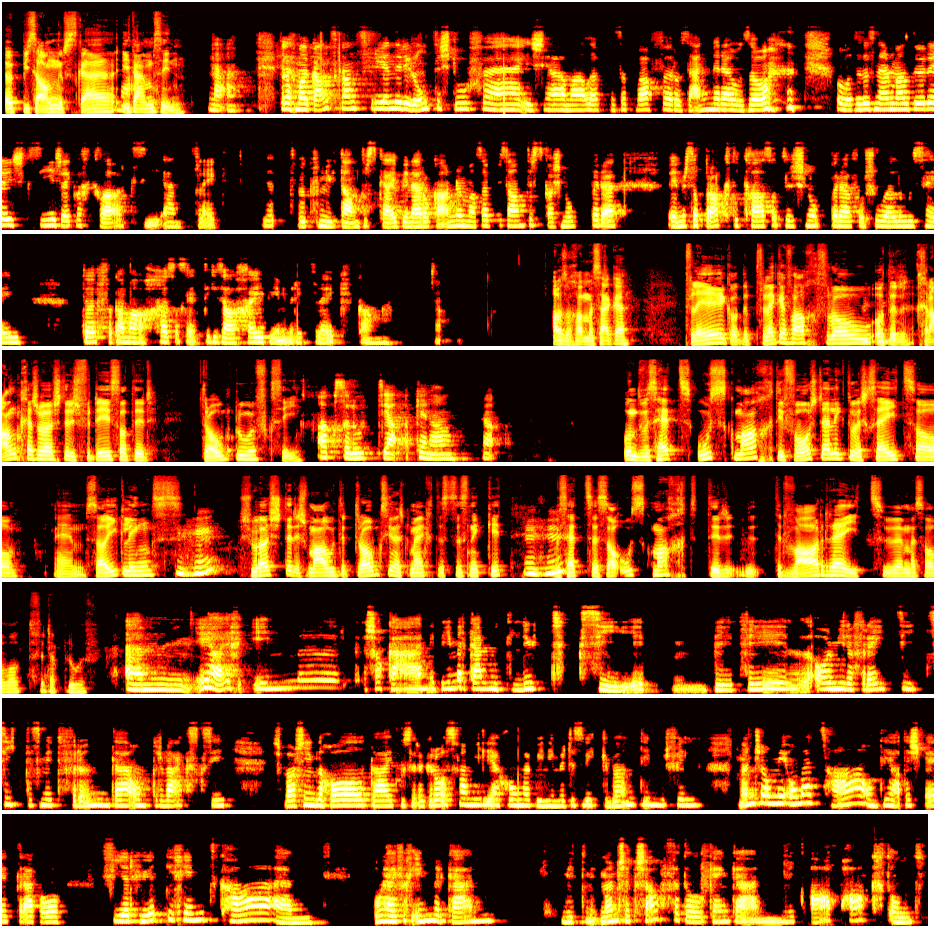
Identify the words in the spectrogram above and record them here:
etwas anderes gegeben in dem Sinn? Nein. Vielleicht mal ganz, ganz früher in der Unterstufe äh, ist ja mal so Waffe und Sänger und so. und als das dann mal durch war, war eigentlich klar gewesen, äh, Pflege. Ich hätte wirklich nichts anderes gegeben. Ich bin auch gar nicht mal so etwas anderes schnuppern. Wenn wir so Praktika, so zu Schnuppern von Schule aus haben, dürfen machen, so solche Sachen, ich bin immer in die Pflege gegangen. Ja. Also kann man sagen, Pflege oder Pflegefachfrau mhm. oder Krankenschwester ist für dich so der Traumberuf gewesen? Absolut, ja, genau, ja. Und was hat es ausgemacht, die Vorstellung? Du hast gesagt, so, ähm, Säuglingsschwester mhm. Ist mal der Traum gewesen, hast gemerkt, dass das nicht gibt. Mhm. Was hat es so ausgemacht, der, der Wahrheit, wenn man so will, für den Beruf? Ähm, ich immer schon gern, ich bin immer gern mit Leuten gewesen. Ich bin viel auch in meiner Freizeit mit Freunden unterwegs gewesen. Ist wahrscheinlich auch, da ich aus einer Grossfamilie komme, bin ich mir das wie gewöhnt, immer viele Menschen um mich herum zu haben. Und ich hatte später eben auch vier Hütekinder gehabt, ähm, und einfach immer gern mit, mit Menschen geschafft und gern, mit angepackt und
